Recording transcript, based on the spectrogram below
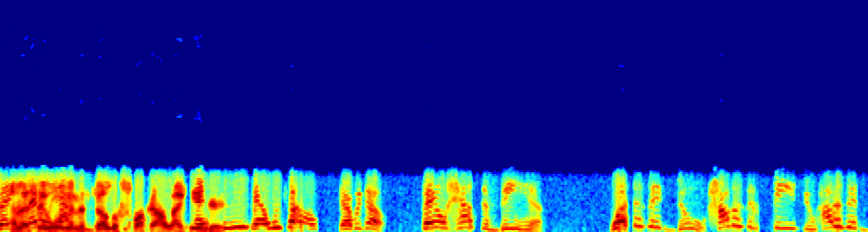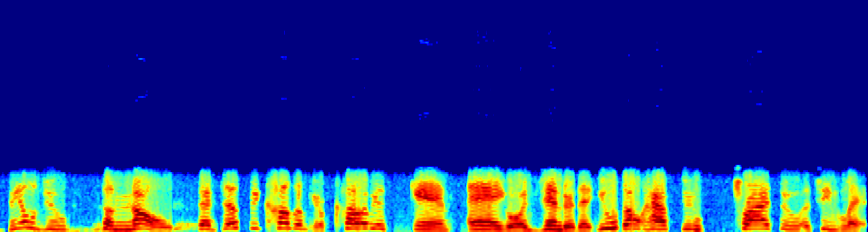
They, unless they they're don't willing to sell the fuck out like he and did. see, there we go. There we go. They don't have to be him. What does it do? How does it feed you? How does it build you to know that just because of your color of your skin and your gender that you don't have to try to achieve less?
